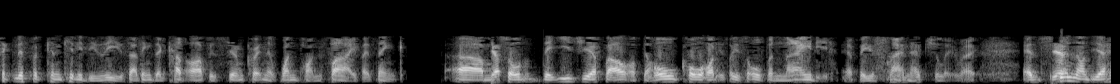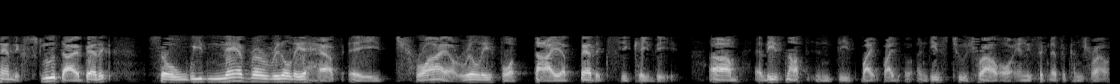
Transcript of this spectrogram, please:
significant kidney disease. I think the cutoff is serum creatinine at 1.5, I think. Um, yep. So the EGFR of the whole cohort is, is over 90 at baseline, actually, right? And Sprint, yep. on the other hand, exclude diabetic. So we never really have a trial really for diabetic CKD. Um, at least not in these by, by, in these two trials or any significant trial.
